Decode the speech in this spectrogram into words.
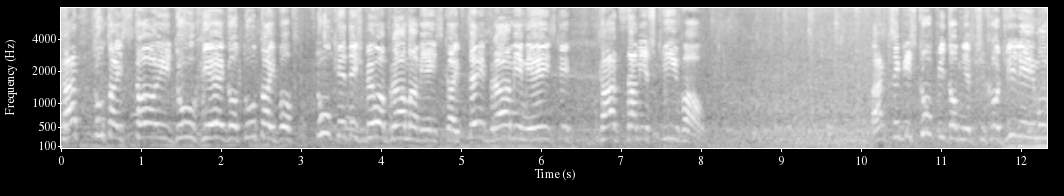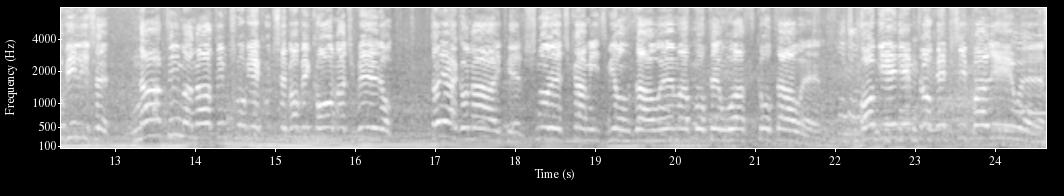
kat tutaj stoi, duch jego tutaj, bo tu kiedyś była brama miejska i w tej bramie miejskiej kat zamieszkiwał. Arcybiskupi do mnie przychodzili i mówili, że na tym, a na tym człowieku trzeba wykonać wyrok. To ja go najpierw sznureczkami związałem, a potem łaskotałem. Ogieniem trochę przypaliłem.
